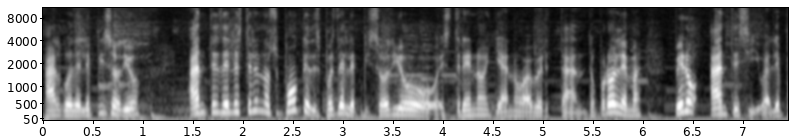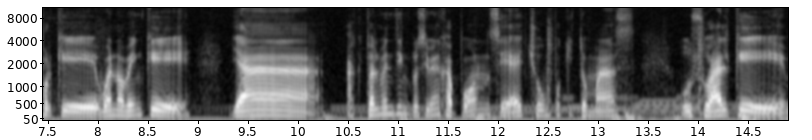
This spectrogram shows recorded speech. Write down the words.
algo del episodio antes del estreno. Supongo que después del episodio estreno ya no va a haber tanto problema, pero antes sí, ¿vale? Porque, bueno, ven que ya actualmente inclusive en Japón se ha hecho un poquito más usual que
